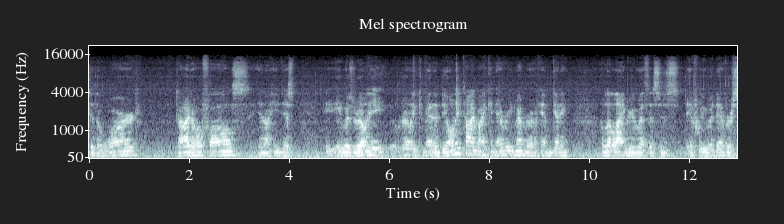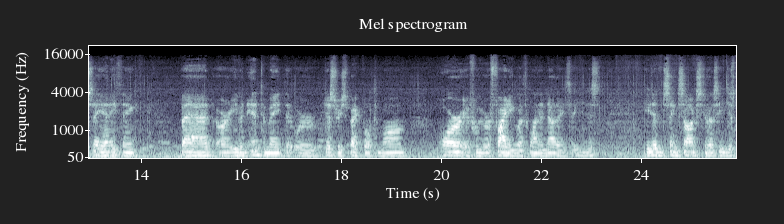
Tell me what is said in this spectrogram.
to the ward, to Idaho Falls. You know, he just, he, he was really, really committed. The only time I can ever remember of him getting a little angry with us is if we would ever say anything bad or even intimate that we're disrespectful to mom or if we were fighting with one another. He said, you just, he didn't sing songs to us, he just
